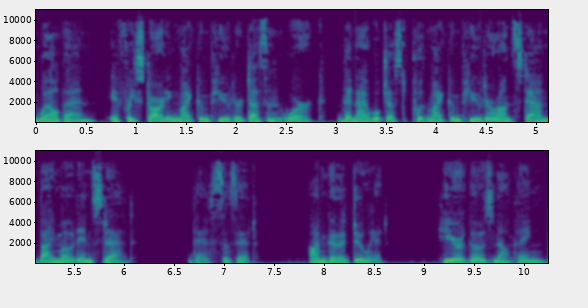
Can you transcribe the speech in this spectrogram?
Well then, if restarting my computer doesn't work, then I will just put my computer on standby mode instead. This is it. I'm gonna do it. Here goes nothing.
